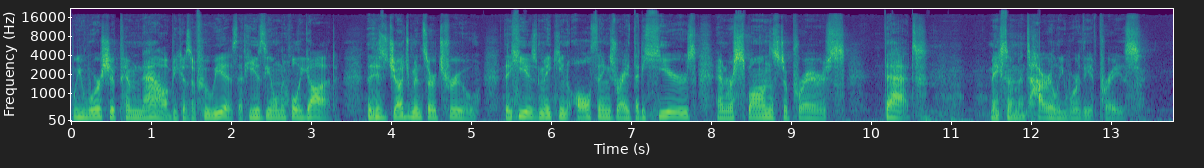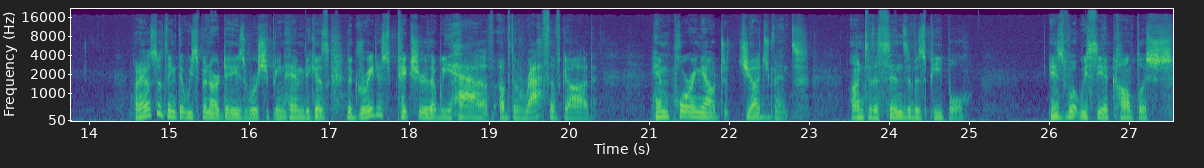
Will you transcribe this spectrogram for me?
We worship him now because of who he is, that he is the only holy God, that his judgments are true, that he is making all things right, that he hears and responds to prayers. That makes him entirely worthy of praise. But I also think that we spend our days worshiping him because the greatest picture that we have of the wrath of God, him pouring out judgment unto the sins of his people, is what we see accomplished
